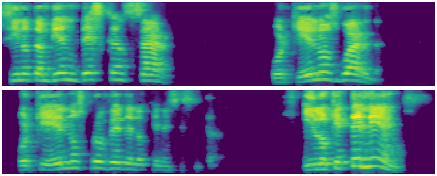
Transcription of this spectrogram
sino también descansar, porque Él nos guarda, porque Él nos provee de lo que necesitamos. Y lo que tenemos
